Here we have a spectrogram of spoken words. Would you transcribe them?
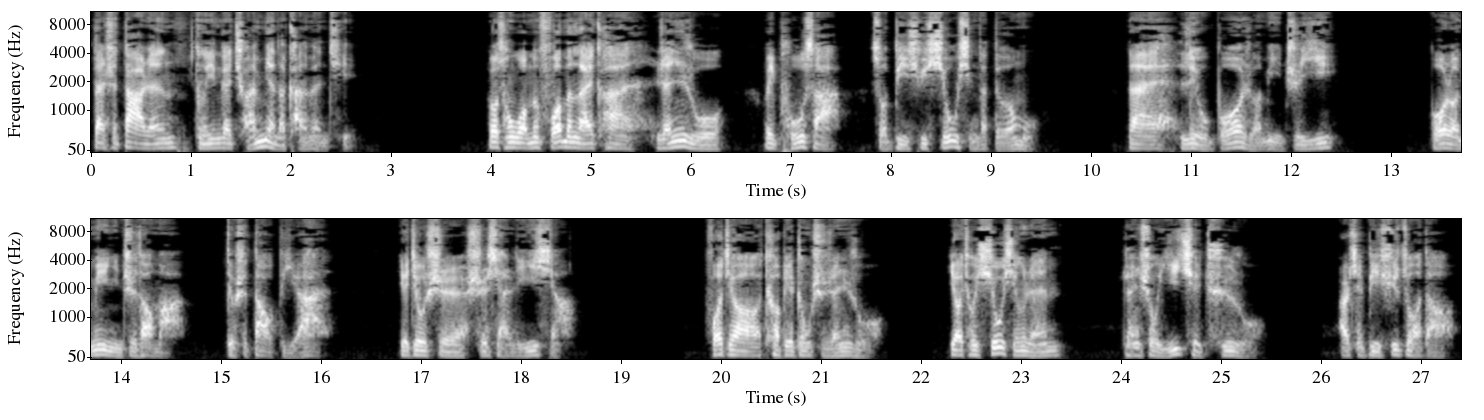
但是大人更应该全面的看问题。”若从我们佛门来看，忍辱为菩萨所必须修行的德目，乃六波若蜜之一。波若蜜你知道吗？就是到彼岸，也就是实现理想。佛教特别重视忍辱，要求修行人忍受一切屈辱，而且必须做到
